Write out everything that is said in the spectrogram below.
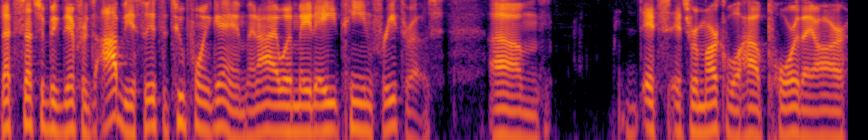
That's such a big difference. Obviously, it's a two point game, and Iowa made 18 free throws. Um, it's it's remarkable how poor they are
